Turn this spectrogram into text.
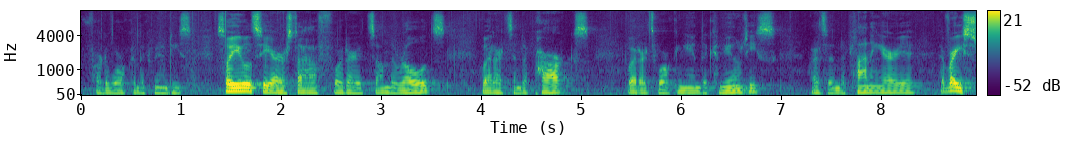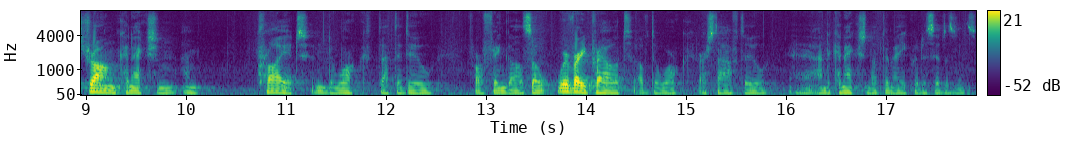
for the work in the communities. So you will see our staff, whether it's on the roads, whether it's in the parks, whether it's working in the communities, whether in the planning area, a very strong connection and pride in the work that they do for Fingal. So we're very proud of the work our staff do uh, and the connection that they make with the citizens.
